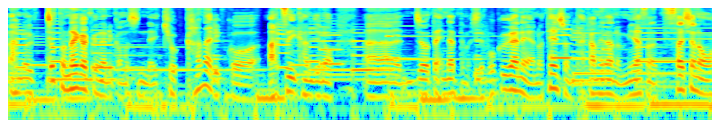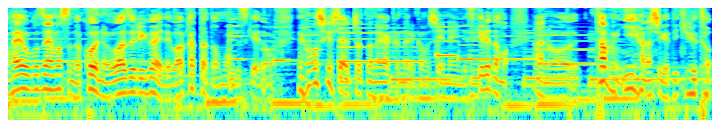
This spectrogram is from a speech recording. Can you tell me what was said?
あのちょっと長くなるかもしれない。今日かなりこう熱い感じのあ状態になってまして僕がねあのテンション高めなの皆さん最初のおはようございますの声の上ずり具合で分かったと思うんですけれども もしかしたらちょっと長くなるかもしれないんですけれどもあの多分いい話ができると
